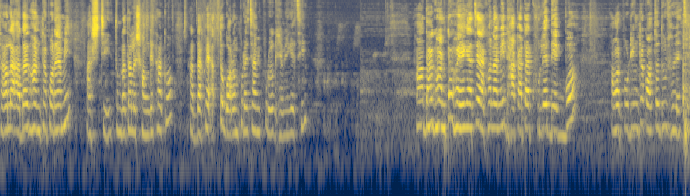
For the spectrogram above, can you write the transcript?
তাহলে আধা ঘণ্টা পরে আমি আসছি। তোমরা তাহলে সঙ্গে থাকো। আর দেখো, এত গরম পড়েছে, আমি পুরো ঘেমে গেছি। আধা ঘণ্টা হয়ে গেছে, এখন আমি ঢাকাটা খুলে দেখব আমার পুডিংটা কত দূর হয়েছে।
